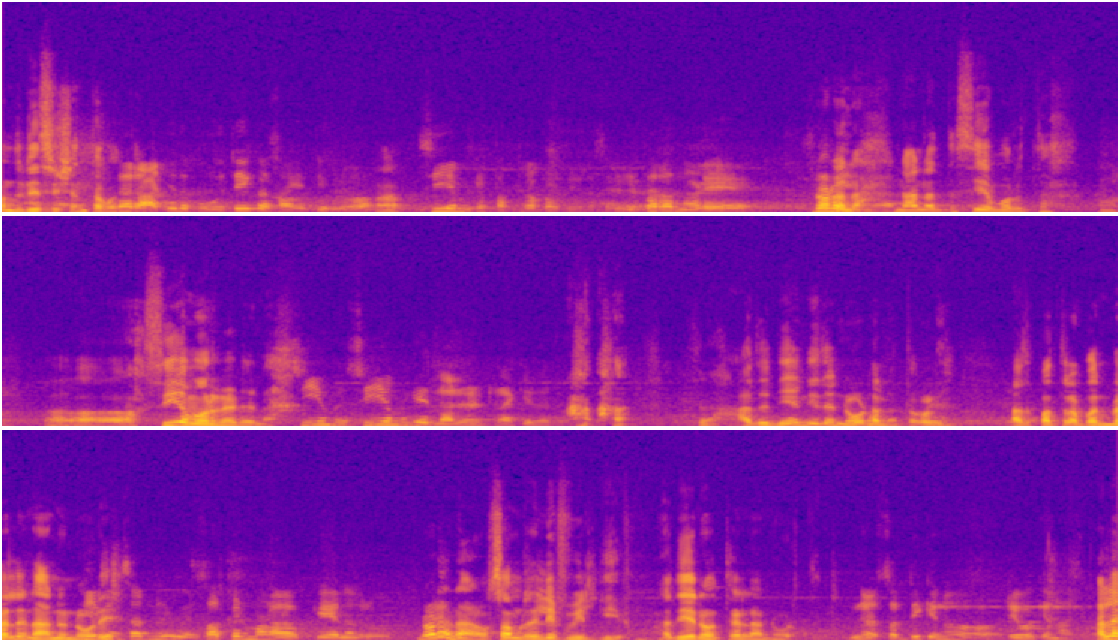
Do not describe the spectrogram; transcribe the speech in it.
ಒಂದು ಡಿಸಿಷನ್ ತಗೋ ಸರ್ ರಾಜ್ಯದ ಬಹುತೇಕ ಸಾಹಿತಿಗಳು. ಸಿಎಂಗೆ ಪತ್ರ ಬರೆದಿದ್ದಾರೆ ಸರ್. ಈ ತರ ನಡೆ ನೋಡೋಣ ನಾನು ಅದನ್ನ ಸಿ ಎಂ ಅವ್ರ ಸಿ ಎಂ ಅವ್ರ ನಡೆನ. ಸಿಎಂ ಸಿಎಂಗೆ ಲೆಟರ್ ಹಾಕಿದ್ದಾರೆ. ಅದನ್ನೇನಿದೆ ನೋಡೋಣ ತಗೊಳ್ಳಿ. ಅದು ಪತ್ರ ಬಂದಮೇಲೆ ನಾನು ನೋಡಿ. ಸರ್ ನೀವು ಸಸ್ಪೆಂಡ್ ಮಾಡೋಕೆ ಏನಾದ್ರು ನೋಡೋಣ ಸಮ್ ರಿಲೀಫ್ ವಿಲ್ ಗಿವ್ ಅದೇನು ಅಂತೇಳಿ ನಾನು ನೋಡ್ತೀನಿ. ಸದ್ಯಕ್ಕೇನು ಅಲ್ಲ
